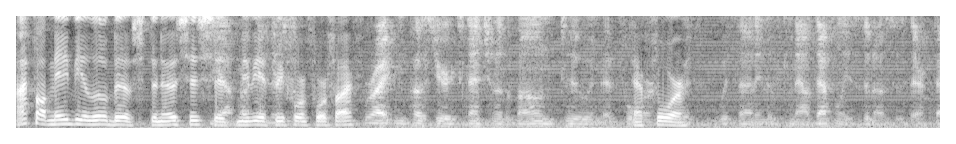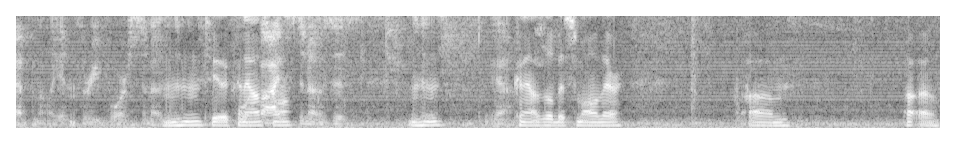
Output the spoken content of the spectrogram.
I thought maybe a little bit of stenosis Yeah, at maybe a and 3, there's 4, 4, 5. Right, and posterior extension of the bone too, and at four. At four. With, with that into the canal, definitely stenosis there. Definitely at three, four stenosis. hmm See the Four, canal five small? stenosis. Mhm. too. Yeah. Canal's a little bit small there. Um, uh oh.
